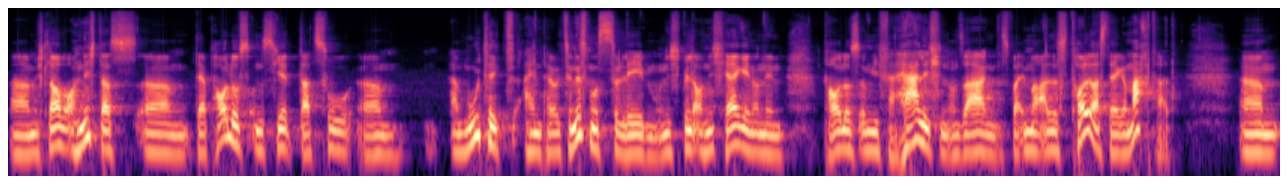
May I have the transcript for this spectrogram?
Ähm, ich glaube auch nicht, dass ähm, der Paulus uns hier dazu ähm, ermutigt, einen Perfektionismus zu leben. Und ich will auch nicht hergehen und den Paulus irgendwie verherrlichen und sagen, das war immer alles toll, was der gemacht hat. Ähm,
